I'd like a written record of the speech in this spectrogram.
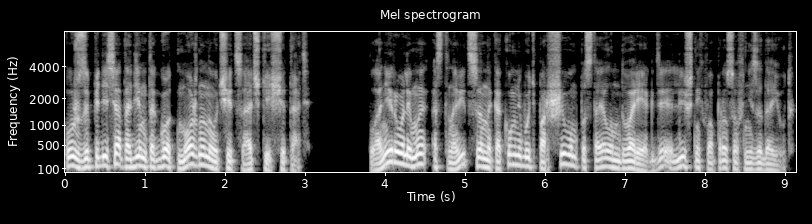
Уж за 51-то год можно научиться очки считать. Планировали мы остановиться на каком-нибудь паршивом постоялом дворе, где лишних вопросов не задают.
